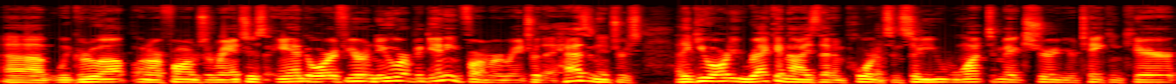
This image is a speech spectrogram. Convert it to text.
Um, we grew up on our farms and ranches, and or if you're a new or beginning farmer or rancher that has an interest, I think you already recognize that importance, and so you want to make sure you're taking care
